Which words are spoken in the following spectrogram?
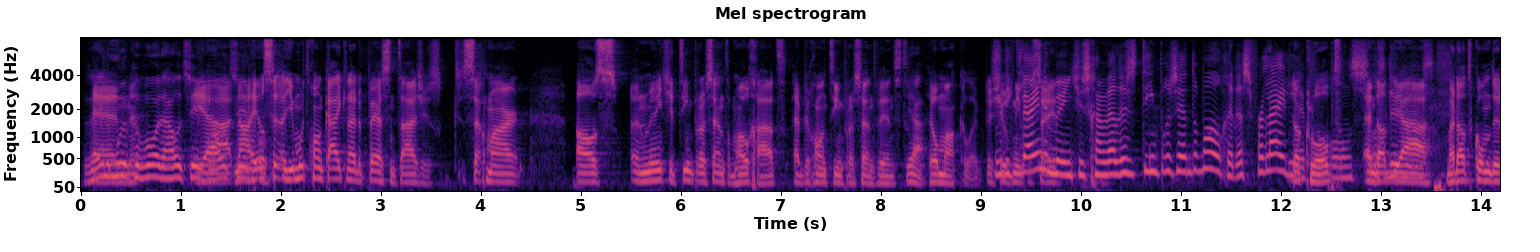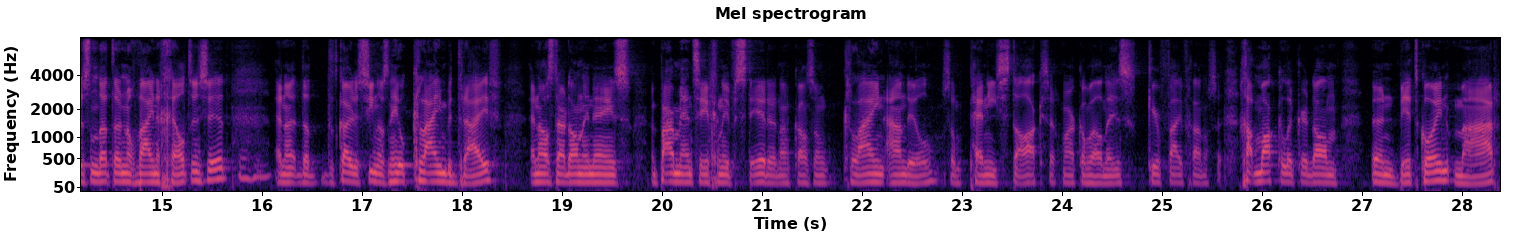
hele En- moeilijke woorden. Houd het simpel. Ja, nou, heel, je moet gewoon kijken naar de percentages. Zeg maar, als een muntje 10% omhoog gaat, heb je gewoon 10% winst. Ja. Heel makkelijk. Dus je Maar hoeft die niet kleine se... muntjes gaan wel eens 10% omhoog. Hè? Dat is verleidelijk Dat klopt. voor ons en dat, ja, maar dat komt dus omdat er nog weinig geld in zit. Mhm. En eh, dat, dat kan je dus zien als een heel klein bedrijf. En als daar dan ineens een paar mensen in gaan investeren, dan kan zo'n klein aandeel, zo'n penny stock, zeg maar, kan wel ineens keer vijf gaan of zo. Gaat makkelijker dan een bitcoin. Maar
